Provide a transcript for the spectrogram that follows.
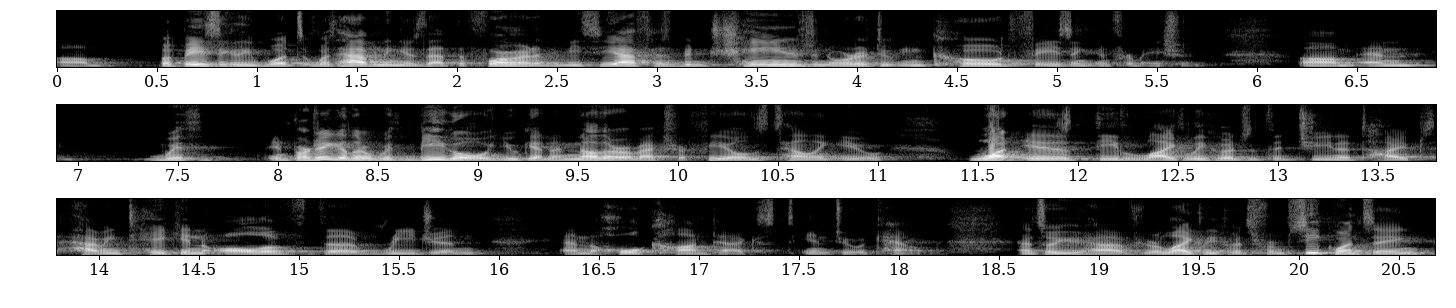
Um, but basically what's, what's happening is that the format of the VCF has been changed in order to encode phasing information. Um, and with, in particular with Beagle, you get another of extra fields telling you what is the likelihoods of the genotypes having taken all of the region and the whole context into account. And so you have your likelihoods from sequencing,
